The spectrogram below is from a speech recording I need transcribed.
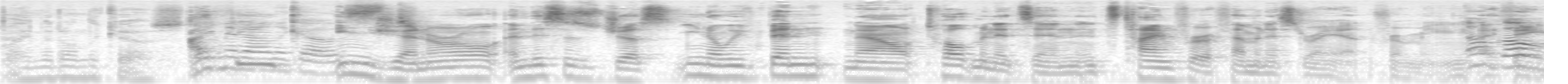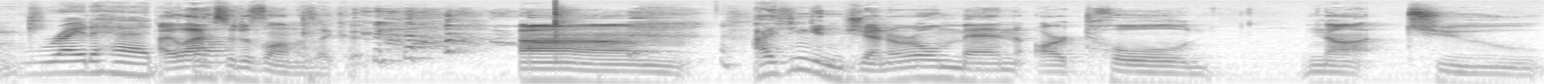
Blame it on the ghost. I Blame it on the think in general, and this is just you know we've been now 12 minutes in. It's time for a feminist rant from me. Oh, I go think right ahead. I lasted Go. as long as I could. um, I think in general, men are told not to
